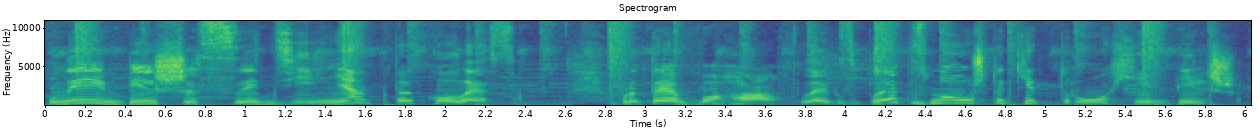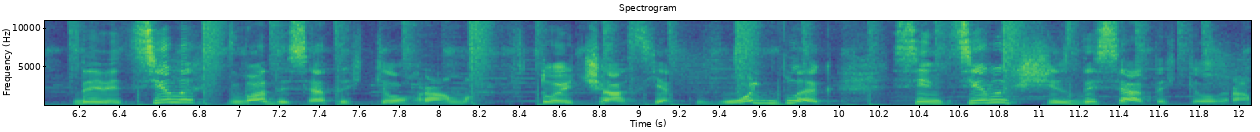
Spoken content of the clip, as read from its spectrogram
У неї більше сидіння та колеса. Проте вага Flex Black знову ж таки трохи більша 9,2 кг, в той час як Volt Black 7,6 кг.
